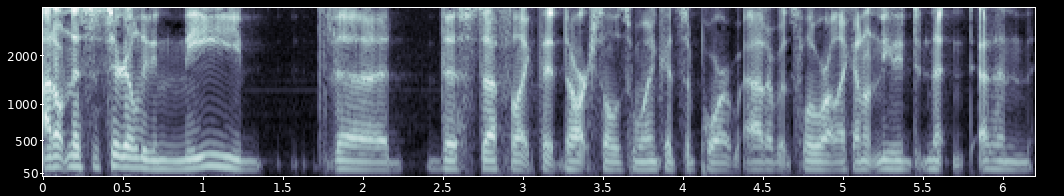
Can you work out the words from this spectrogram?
I don't necessarily need the the stuff like that Dark Souls one could support out of its lore. Like I don't need, to, and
